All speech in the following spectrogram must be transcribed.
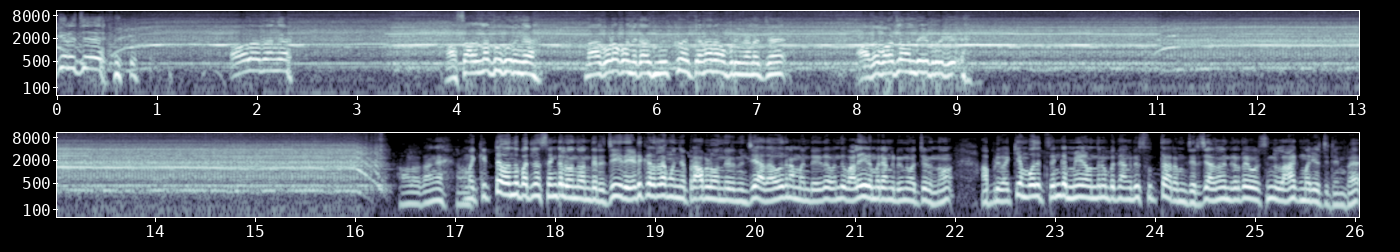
சிக்கிருச்சு அவ்வளோதாங்க அசால்ட்டாக தூக்குதுங்க. நான் கூட கொஞ்சம் காசு நிற்கும் திணறும் அப்படின்னு நினச்சேன். அதை பாட்டில் வந்துக்கிட்டு இருக்கு. அவ்வளோதாங்க நம்ம கிட்ட வந்து பார்த்தீங்கன்னா செங்கல் வந்து வந்துருச்சு. இது எடுக்கிறதுலாம் கொஞ்சம் ப்ராப்ளம் வந்துருந்துச்சு அதாவது நம்ம இந்த இதை வந்து வளையிற மாதிரி அங்கிட்டு வச்சிருந்தோம். அப்படி வைக்கும் போது செங்கல் மேலே வந்து பார்த்தீங்கன்னா அங்கிட்டு சுத்த ஆரம்பிச்சிருச்சு. அதனால் இந்த இடத்துல ஒரு சின்ன லாக் மாதிரி வச்சுட்டேன் இப்போ.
